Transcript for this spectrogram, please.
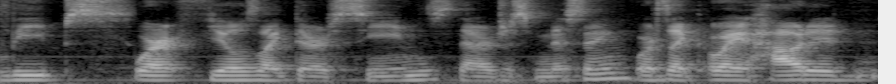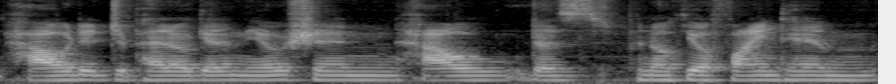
leaps where it feels like there are scenes that are just missing. Where it's like, oh, wait, how did how did Geppetto get in the ocean? How does Pinocchio find him?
